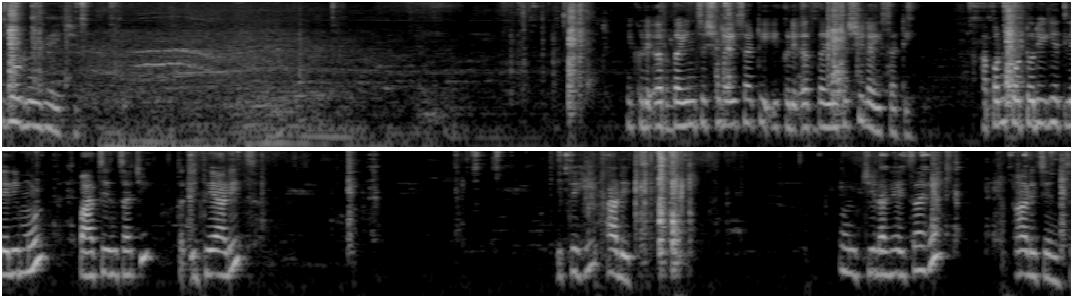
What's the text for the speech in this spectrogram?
जोडून घ्यायची. इकडे अर्धा इंच शिलाईसाठी इकडे अर्धा इंच शिलाईसाठी. आपण कटोरी घेतलेली मूळ पाच इंचाची तर इथे अडीच. इथे ही अडीच. उंचीला घ्यायचं आहे अडीच इंच.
